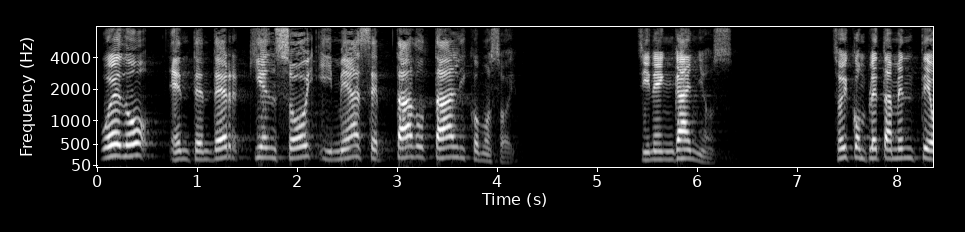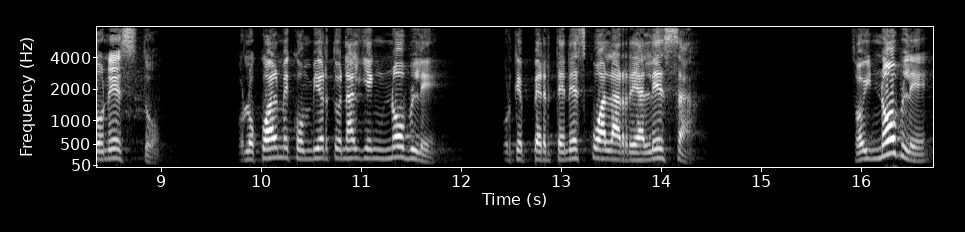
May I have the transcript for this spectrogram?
puedo entender quién soy y me ha aceptado tal y como soy, sin engaños. Soy completamente honesto, por lo cual me convierto en alguien noble, porque pertenezco a la realeza. Soy noble,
